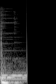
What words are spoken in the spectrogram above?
you.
